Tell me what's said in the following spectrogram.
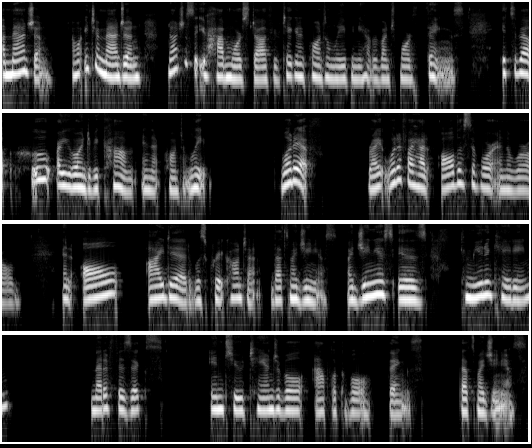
imagine, I want you to imagine not just that you have more stuff, you've taken a quantum leap and you have a bunch more things. It's about who are you going to become in that quantum leap? What if, right? What if I had all the support in the world and all I did was create content. That's my genius. My genius is communicating metaphysics into tangible, applicable things. That's my genius.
